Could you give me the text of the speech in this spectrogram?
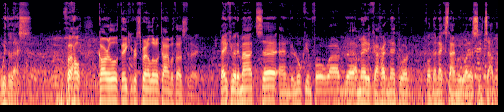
with less. Well, Carlo, thank you for spending a little time with us today. Thank you very much, uh, and looking forward uh, America Ag Network for the next time we want to see each other.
